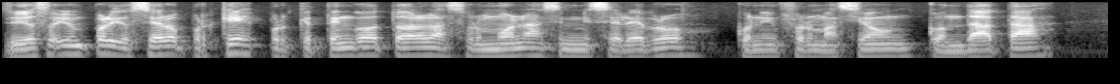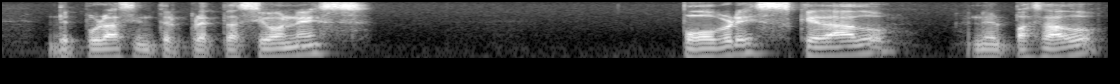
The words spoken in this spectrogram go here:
Yo soy un pordiosero, ¿por qué? Porque tengo todas las hormonas en mi cerebro con información, con data de puras interpretaciones pobres que he dado en el pasado.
